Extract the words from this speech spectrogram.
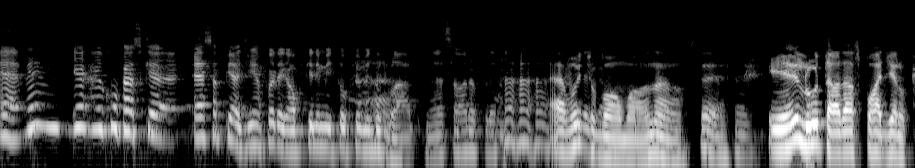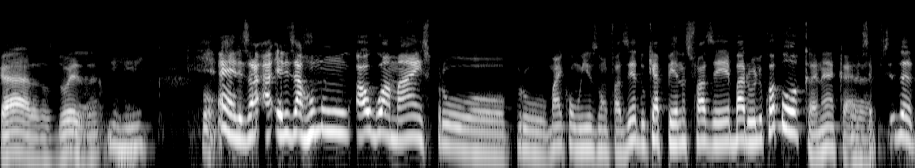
É, é, é, eu confesso que essa piadinha foi legal, porque ele imitou o filme Ah. dublado. Nessa hora eu falei. É muito legal. bom, mano. Não, cê... É. E ele luta, ela dá umas porradinhas no cara, nos dois, É. né? Uhum. Bom. É, eles, eles arrumam algo a mais pro, pro Michael Winslow fazer do que apenas fazer barulho com a boca, né, cara? É. Você precisa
